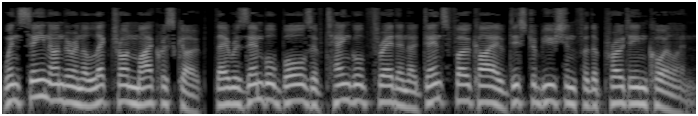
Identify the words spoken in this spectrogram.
When seen under an electron microscope, they resemble balls of tangled thread and are dense foci of distribution for the protein coilin.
